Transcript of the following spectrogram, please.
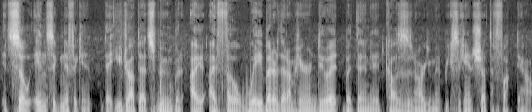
it's so insignificant that you drop that spoon but i i feel way better that i'm here and do it but then it causes an argument because i can't shut the fuck down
